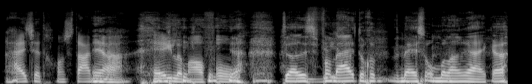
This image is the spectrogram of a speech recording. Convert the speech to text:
Hij zet gewoon stamina Ja. helemaal vol. Ja, Dat is voor Die- mij toch het meest onbelangrijke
